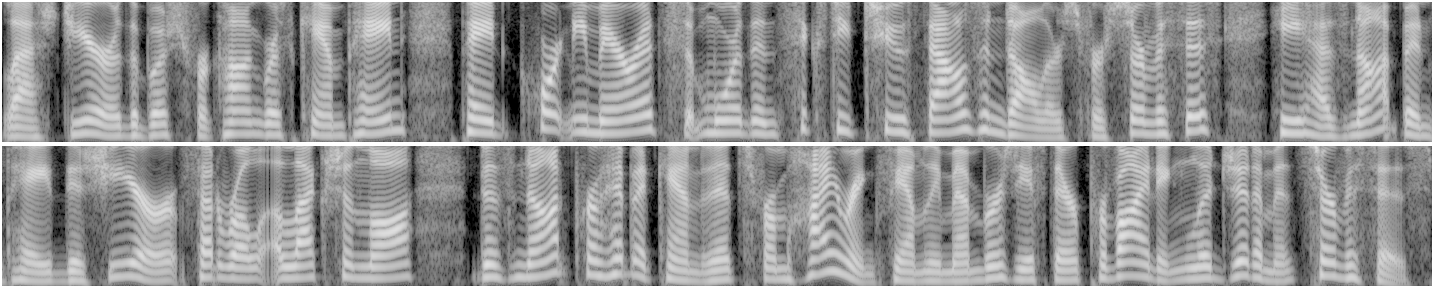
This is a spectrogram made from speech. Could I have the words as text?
Last year, the Bush for Congress campaign paid Courtney Merritts more than $62,000 for services he has not been paid this year. Federal election law does not prohibit candidates from hiring family members if they're providing legitimate services.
